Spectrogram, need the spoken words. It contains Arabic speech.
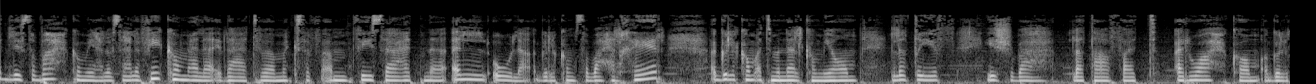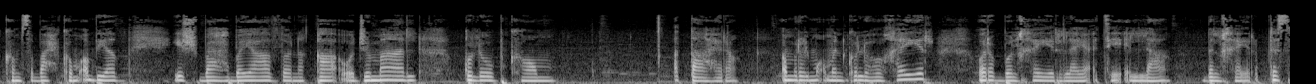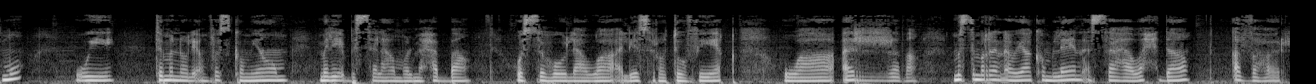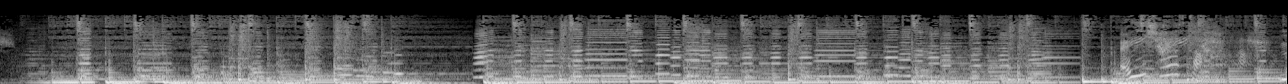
يسعد لي صباحكم يا هلا وسهلا فيكم على إذاعة مكسف أم في ساعتنا الأولى. أقول لكم صباح الخير. أقول لكم أتمنى لكم يوم لطيف يشبه لطافة أرواحكم. أقول لكم صباحكم أبيض يشبه بياض ونقاء وجمال قلوبكم الطاهرة. أمر المؤمن كله خير ورب الخير لا يأتي إلا بالخير. ابتسموا وتمنوا لأنفسكم يوم مليء بالسلام والمحبة والسهولة واليسر والتوفيق والرضا. مستمرين وياكم لين الساعة واحدة الظهر. عيشها صح.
